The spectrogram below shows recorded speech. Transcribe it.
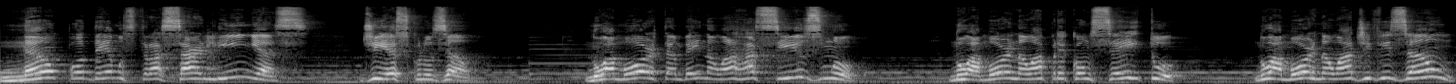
Não podemos traçar linhas de exclusão. No amor também não há racismo, no amor não há preconceito. No amor não há divisão.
